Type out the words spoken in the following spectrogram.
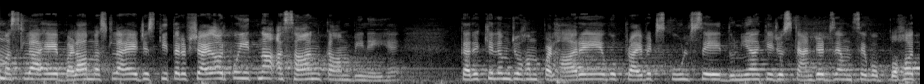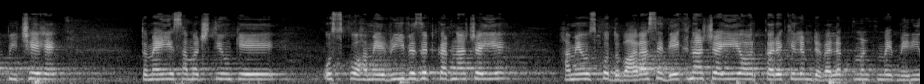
मसला है, बड़ा मसला है, जिसकी तरफ़ शायद और कोई इतना आसान काम भी नहीं है। करिकुलम जो हम पढ़ा रहे हैं, वो प्राइवेट स्कूल से, दुनिया के जो स्टैंडर्ड्स हैं, उनसे वो बहुत पीछे है। तो मैं ये समझती हूँ कि उसको हमें रीविज़िट करना चाहिए, हमें उसको दोबारा से देखना चाहिए और करिकुलम डेवलपमेंट में मेरी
